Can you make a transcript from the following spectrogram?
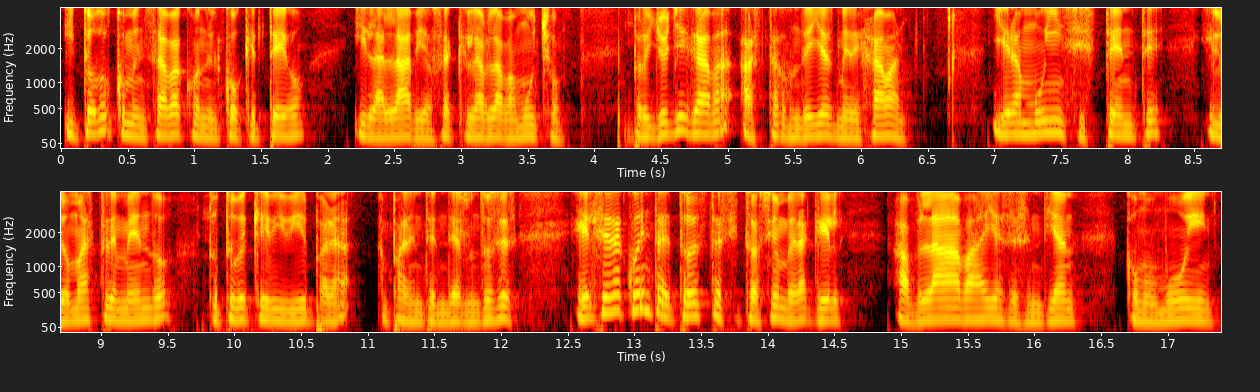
Y todo comenzaba con el coqueteo y la labia, o sea que le hablaba mucho. Pero yo llegaba hasta donde ellas me dejaban. Y era muy insistente y lo más tremendo lo tuve que vivir para, para entenderlo. Entonces, él se da cuenta de toda esta situación, ¿verdad? Que él hablaba, ellas se sentían como muy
